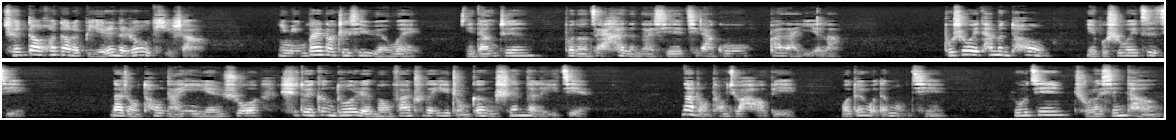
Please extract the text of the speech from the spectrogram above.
全倒换到了别人的肉体上。你明白到这些原委，你当真不能再恨的那些七大姑八大姨了，不是为他们痛，也不是为自己。那种痛难以言说，是对更多人萌发出的一种更深的理解。那种痛就好比我对我的母亲，如今除了心疼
